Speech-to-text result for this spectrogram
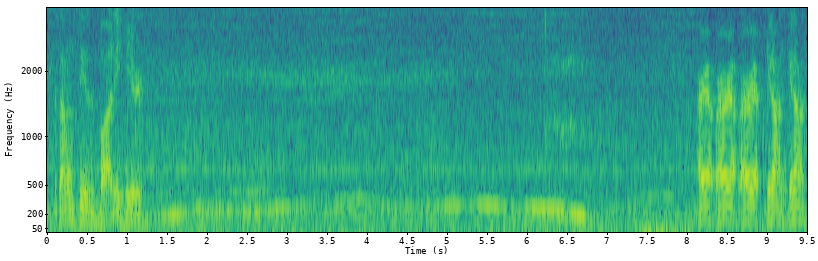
cause I don't see his body here. Hurry up! Hurry up! Hurry up! Get on! Get on!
